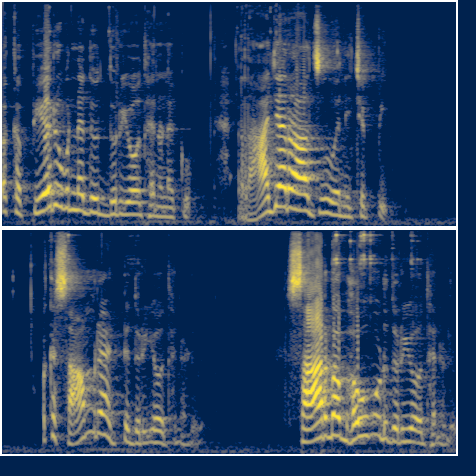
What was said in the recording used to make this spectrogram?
ఒక పేరు ఉన్నది దుర్యోధనునకు. రాజరాజు అని చెప్పి ఒక సామ్రాట్ దుర్యోధనుడు సార్వభౌముడు దుర్యోధనుడు.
